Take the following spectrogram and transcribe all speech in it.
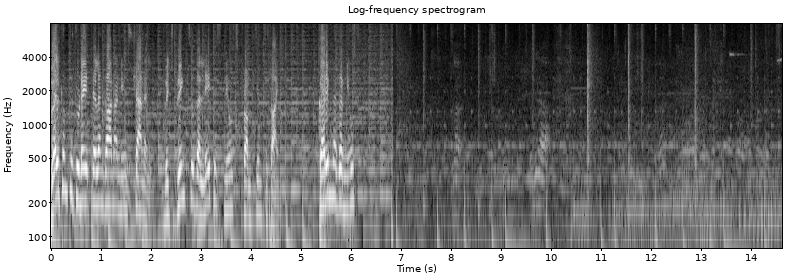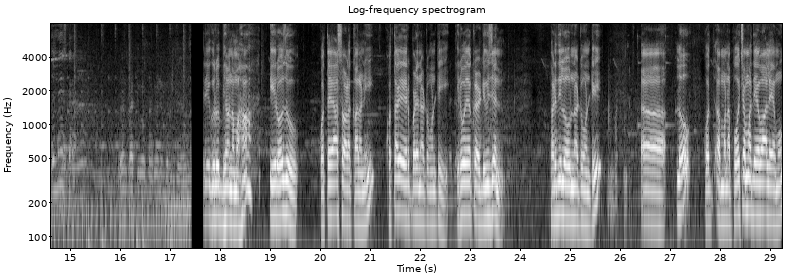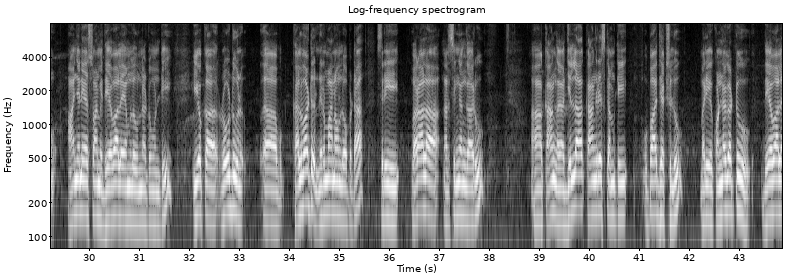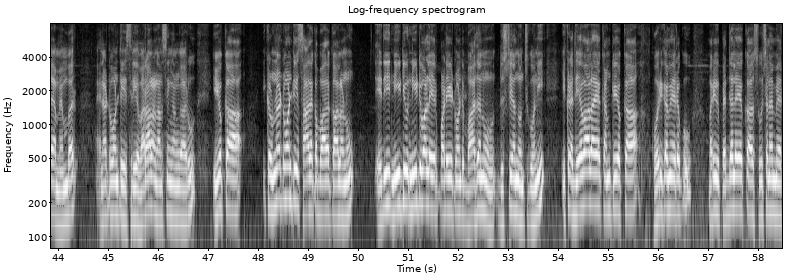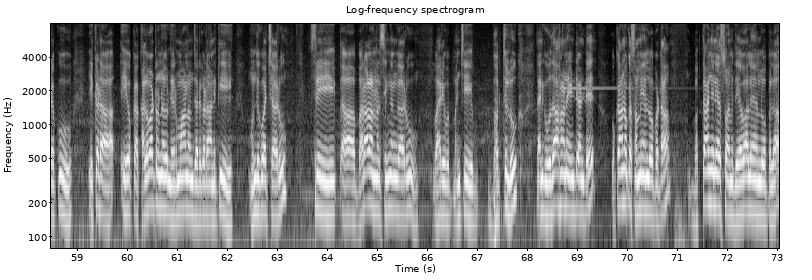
Welcome to today Telangana News Channel, which brings you the latest news from time to time. Karimnagar News Shri గురుభ్యో నమ ఈరోజు కొత్త యాసవాడ colony కొత్తగా ఏర్పడినటువంటి ఇరవై ఒక్క డివిజన్ పరిధిలో ఉన్నటువంటి ఆ, లో కొత్త మన పోచమ్మ దేవాలయము ఆంజనేయ స్వామి దేవాలయంలో ఉన్నటువంటి ఈ యొక్క రోడ్డు కల్వాటు నిర్మాణం లోపట శ్రీ వరాల నరసింగం గారు కాంగ కాంగ్ జిల్లా కాంగ్రెస్ కమిటీ ఉపాధ్యక్షులు మరియు కొండగట్టు దేవాలయ మెంబర్ అయినటువంటి శ్రీ వరాల నరసింహం గారు ఈ యొక్క ఇక్కడ ఉన్నటువంటి సాధక బాధకాలను ఇది నీటి నీటి వల్ల ఏర్పడేటువంటి బాధను దృష్టి అందు ఉంచుకొని ఇక్కడ దేవాలయ కమిటీ యొక్క కోరిక మేరకు మరియు పెద్దల యొక్క సూచన మేరకు ఇక్కడ ఈ యొక్క కలవటును నిర్మాణం జరగడానికి ముందుకు వచ్చారు. శ్రీ బరాల నరసింహం గారు వారి మంచి భక్తులు. దానికి ఉదాహరణ ఏంటంటే ఒకానొక సమయం లోపల భక్తాంజనేయ స్వామి దేవాలయం లోపల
